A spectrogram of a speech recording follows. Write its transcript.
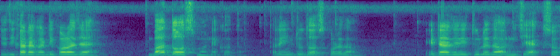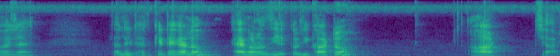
যদি কাটাকাটি করা যায়, বা দশ মানে কত? তাহলে ইন্টু দশ করে দাও। এটা যদি তুলে দাও, নিচে একশো হয়ে যায়। তাহলে এটা কেটে গেল। এগারো দিয়ে যদি কাটো, আট, চার।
